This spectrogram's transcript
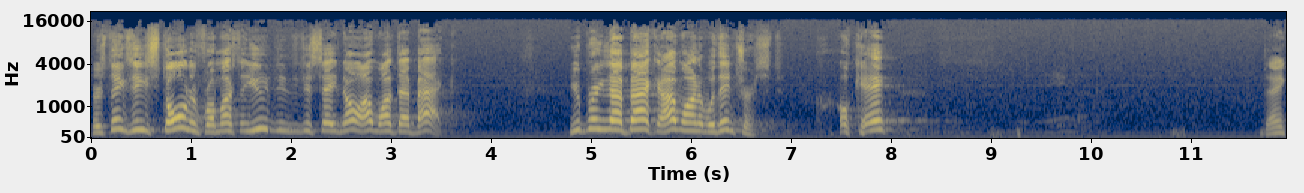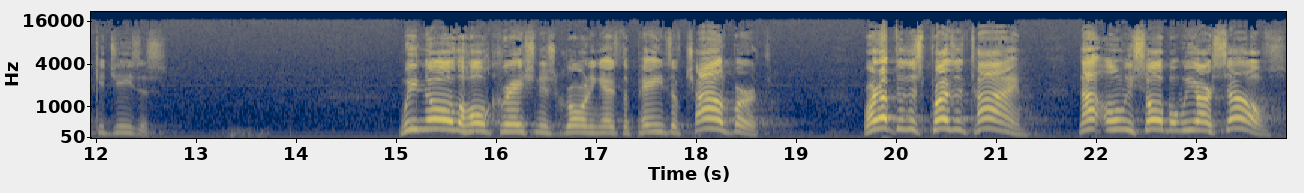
There's things he's stolen from us that you just say, No, I want that back. You bring that back, I want it with interest. Okay? Thank you, Jesus. We know the whole creation is groaning as the pains of childbirth. Right up to this present time. Not only so, but we ourselves.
